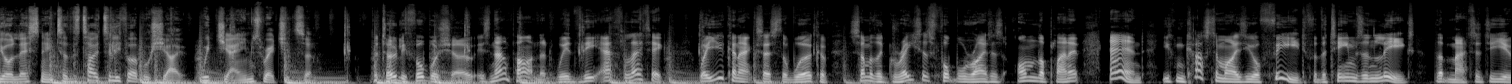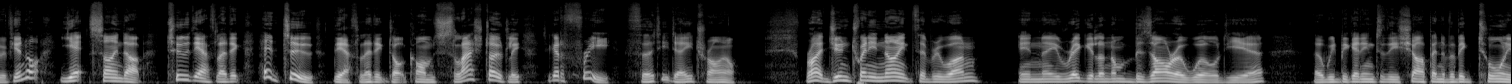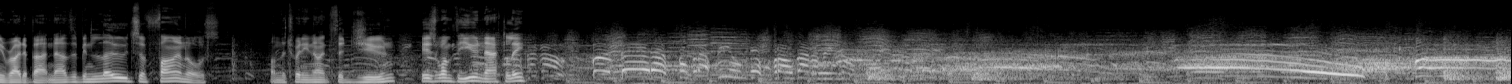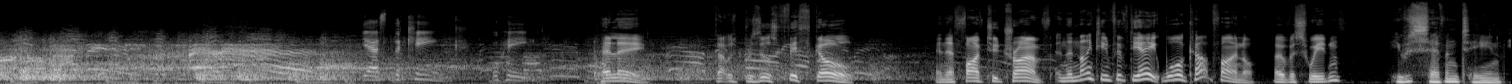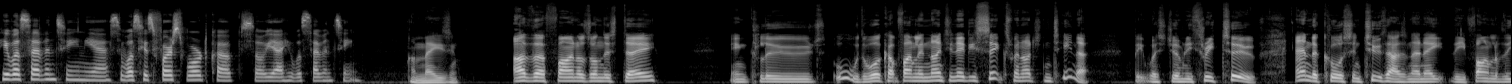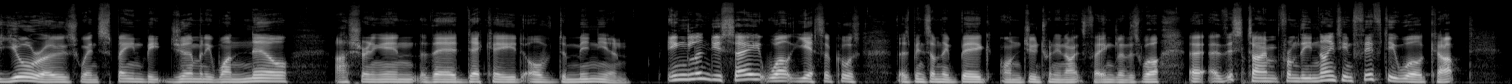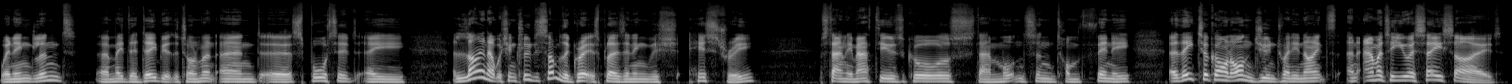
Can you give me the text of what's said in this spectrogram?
You're listening to the Totally Football Show with James Richardson. The Totally Football Show is now partnered with The Athletic, where you can access the work of some of the greatest football writers on the planet and you can customize your feed for the teams and leagues that matter to you. If you're not yet signed up to The Athletic, head to theathletic.com slash totally to get a free 30-day trial. Right, June 29th, everyone, in a regular non-bizarro world year, uh, we'd be getting to the sharp end of a big tourney right about now. There's been loads of finals on the 29th of June. Here's one for you, Natalie. Yes, the king, o Pele. That was Brazil's fifth goal in their 5 2 triumph in the 1958 World Cup final over Sweden. He was 17. He was 17, yes. It was his first World Cup, so yeah, he was 17. Amazing. Other finals on this day include ooh, the World Cup final in 1986 when Argentina beat West Germany 3 2. And of course, in 2008, the final of the Euros when Spain beat Germany 1 0, ushering in their decade of dominion. England, you say? Well, yes, of course, there's been something big on June 29th for England as well. Uh, uh this time from the 1950 World Cup when England uh, made their debut at the tournament and uh, sported a, a lineup which included some of the greatest players in English history. Stanley Matthews, of course, Stan Mortensen, Tom Finney. Uh, they took on, on June 29th, an amateur USA side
